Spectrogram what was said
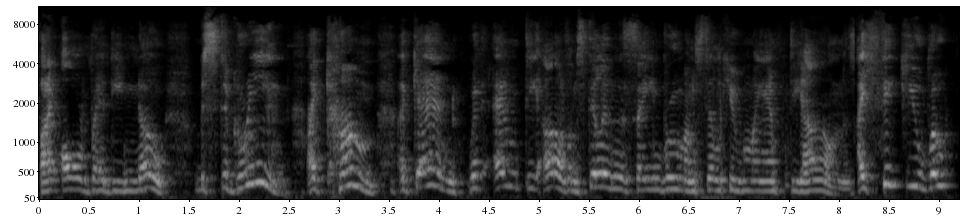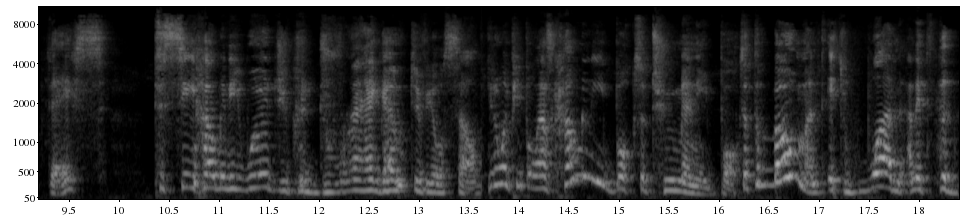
that I already know. Mr. Greene, I come again with empty arms. I'm still in the same room. I'm still here with my empty arms. I think you wrote this to see how many words you could drag out of yourself. You know when people ask how many books are too many books? At the moment it's one and it's the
